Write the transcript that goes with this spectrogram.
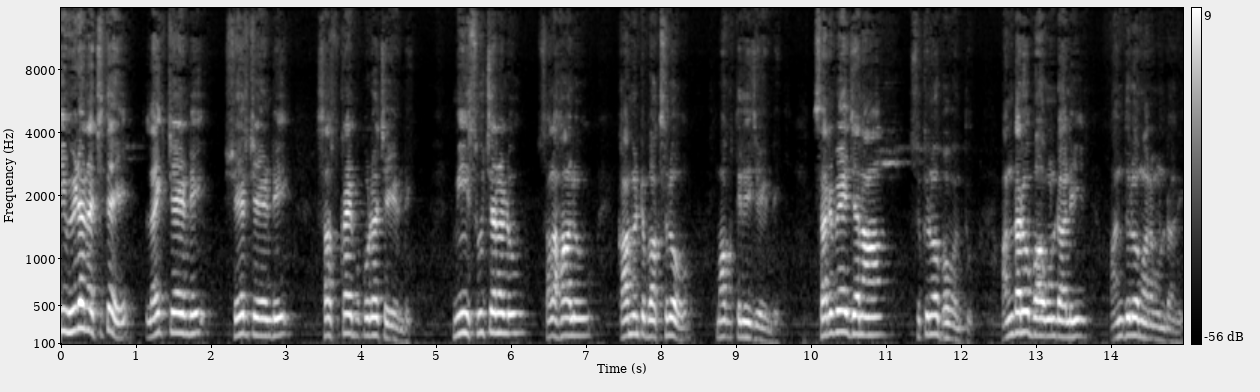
ఈ వీడియో నచ్చితే లైక్ చేయండి షేర్ చేయండి సబ్స్క్రైబ్ కూడా చేయండి. మీ సూచనలు సలహాలు కామెంట్ బాక్స్లో మాకు తెలియజేయండి. సర్వే జన సుఖినో భవంతు. అందరూ బాగుండాలి అందులో మనం ఉండాలి.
